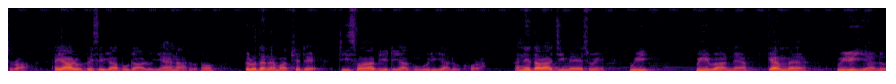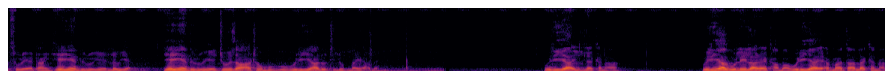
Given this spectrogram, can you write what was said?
ဆိုတာဖះတို့ပိစေကဗုဒ္ဓတို့ယဟန္တာတို့နော်သူတို့တဏ္ဍာမှာဖြစ်တဲ့ဒီဆွမ်းအပြည့်တရားကိုဝိရိယလို့ခေါ်တာအနှစ်သာရကြည့်မယ်ဆိုရင် ဝိဝိရာဏံကမ္မံဝိရိယံလို့ဆိုတဲ့အတိုင်းရဲရင်သူတို့ရဲ့လောက်ရက်ရဲရင်သူတို့ရဲ့ကြိုးစားအထောက်မှုကိုဝိရိယလို့ဒီလိုမှတ်ရမယ်ဝိရိယဤလက္ခဏာဝိရိယကိုလေ့လာတဲ့အခါမှာဝိရိယရဲ့အမှတ်အသားလက္ခဏာ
